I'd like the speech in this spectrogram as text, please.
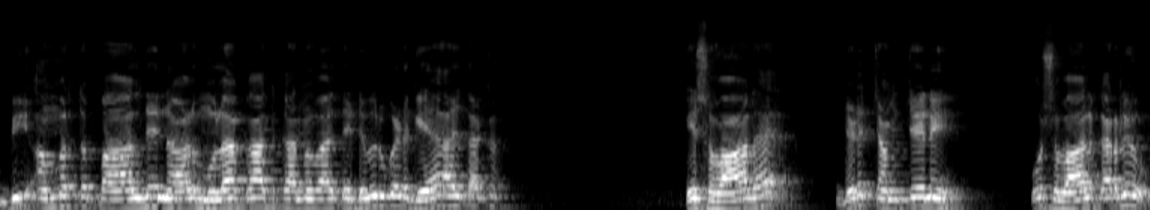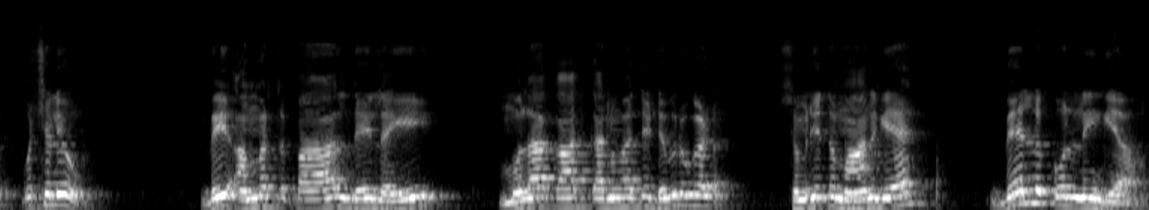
ਵੀ ਅੰਮ੍ਰਿਤਪਾਲ ਦੇ ਨਾਲ ਮੁਲਾਕਾਤ ਕਰਨ ਵਾਸਤੇ ਡਿਬਰੂਗੜ੍ਹ ਗਿਆ ਅੱਜ ਤੱਕ? ਇਹ ਸਵਾਲ ਹੈ, ਜਿਹੜੇ ਚਮਚੇ ਨੇ, ਉਹ ਸਵਾਲ ਕਰ ਲਿਓ, ਪੁੱਛ ਲਿਓ। ਵੀ ਅੰਮ੍ਰਿਤਪਾਲ ਦੇ ਲਈ ਮੁਲਾਕਾਤ ਕਰਨ ਵਾਸਤੇ ਡਿਬਰੂਗੜ੍ਹ ਸਮਰਿਤ ਮਾਨ ਗਿਆ ਬਿਲਕੁਲ ਨਹੀਂ ਗਿਆ।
